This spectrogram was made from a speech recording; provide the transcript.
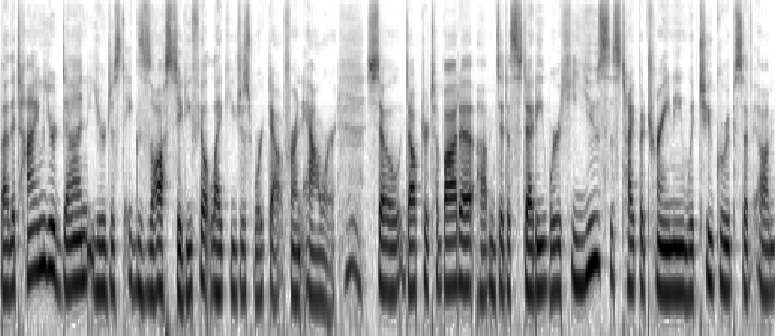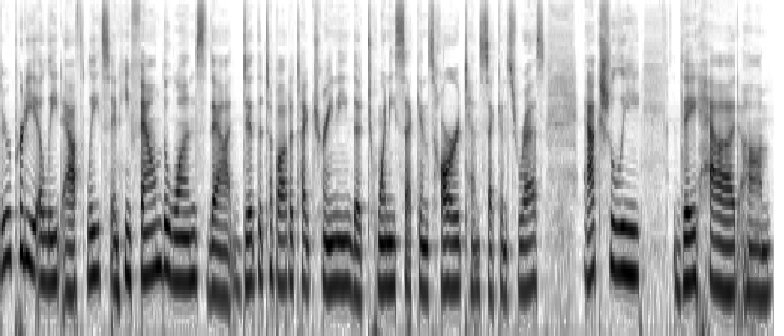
By the time you're done, you're just exhausted. You felt like you just worked out for an hour. So, Dr. Tabata um, did a study where he used this type of training with two groups of, um, they were pretty elite athletes, and he found the ones that did the Tabata type training, the 20 seconds hard, 10 seconds rest. Actually, they had um,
